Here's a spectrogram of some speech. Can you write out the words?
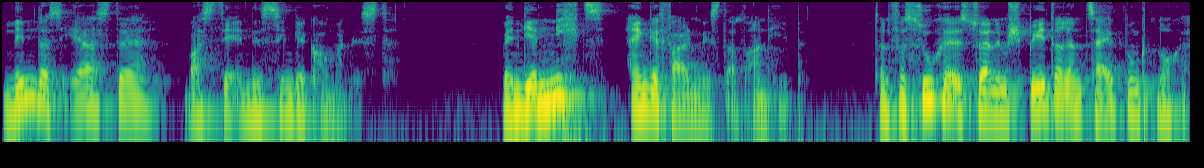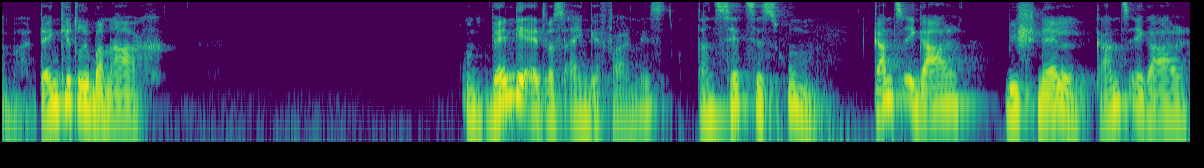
Nimm das Erste, was dir in den Sinn gekommen ist. Wenn dir nichts eingefallen ist auf Anhieb, dann versuche es zu einem späteren Zeitpunkt noch einmal. Denke drüber nach. Und wenn dir etwas eingefallen ist, dann setze es um. Ganz egal, wie schnell, ganz egal,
